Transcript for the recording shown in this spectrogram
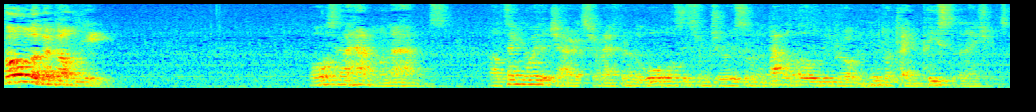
foal of a donkey. Well, what's going to happen when that happens? I'll take away the chariots from Ephraim, the war horses from Jerusalem, the battle bow will be broken. He'll proclaim peace to the nations.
